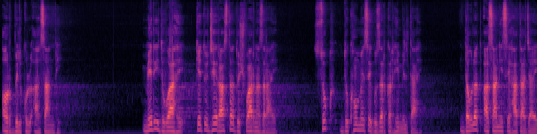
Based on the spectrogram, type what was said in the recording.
اور بالکل آسان بھی۔ میری دعا ہے کہ تجھے راستہ دشوار نظر آئے۔ سکھ دکھوں میں سے گزر کر ہی ملتا ہے۔ دولت آسانی سے ہاتھ آ جائے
